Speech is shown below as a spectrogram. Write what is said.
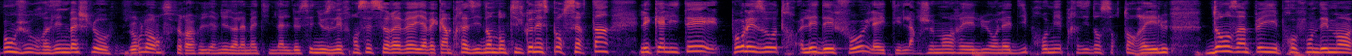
Bonjour Roselyne Bachelot. Bonjour Laurence Ferrari. Bienvenue dans la matinale de CNews. Les Français se réveillent avec un président dont ils connaissent pour certains les qualités, pour les autres les défauts. Il a été largement réélu, on l'a dit, premier président sortant réélu dans un pays profondément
